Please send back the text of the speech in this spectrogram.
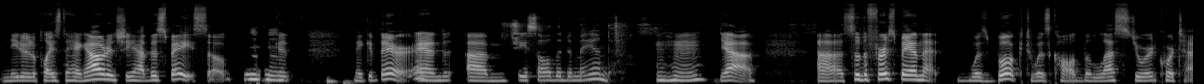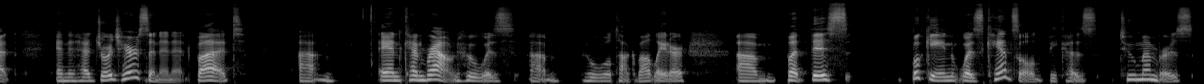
needed a place to hang out and she had this space so mm-hmm. make it make it there. Yeah. and um she saw the demand. Mm-hmm, yeah. Uh so the first band that was booked was called the les stewart quartet and it had george harrison in it but um and ken brown who was um who we'll talk about later. Um but this booking was canceled because two members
